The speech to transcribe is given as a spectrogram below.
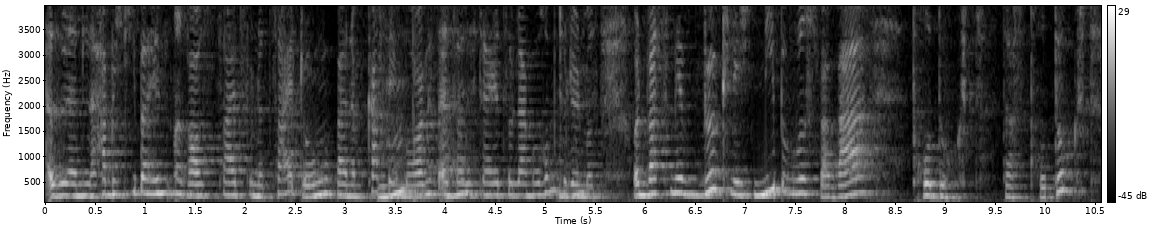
also dann habe ich lieber hinten raus Zeit für eine Zeitung bei einem Kaffee mhm. morgens, als dass mhm. ich da jetzt so lange rumtüdeln mhm. muss. Und was mir wirklich nie bewusst war, war Produkt das Produkt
